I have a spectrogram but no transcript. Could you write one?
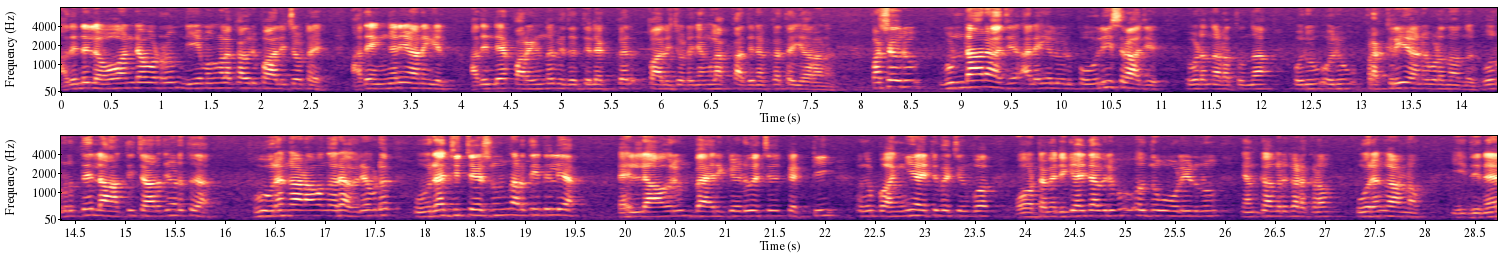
അതിന്റെ ലോ ആൻഡ് ഓർഡറും നിയമങ്ങളൊക്കെ അവർ പാലിച്ചോട്ടെ. അതെങ്ങനെയാണെങ്കിൽ അതിന്റെ പറയുന്ന വിധത്തിലൊക്കെ പാലിച്ചോട്ടെ. ഞങ്ങളൊക്കെ അതിനൊക്കെ തയ്യാറാണ്. പക്ഷേ ഒരു ഗുണ്ടാരാജ് അല്ലെങ്കിൽ ഒരു പോലീസ് രാജ് ഇവിടെ നടത്തുന്ന ഒരു ഒരു പ്രക്രിയയാണ് ഇവിടെ നടന്നത്. വെറുതെ ലാത്തി ചാർജ് നടത്തുക പൂരം കാണാൻ വന്നവർ അവരവിടെ ഒരു അജിറ്റേഷനും നടത്തിയിട്ടില്ല. എല്ലാവരും ബാരിക്കേഡ് വെച്ച് കെട്ടി അങ്ങ് ഭംഗിയായിട്ട് വെച്ചുമ്പോൾ ഓട്ടോമാറ്റിക്കായിട്ട് അവർ ഒന്ന് ഓളിയിടുന്നു. ഞങ്ങൾക്ക് അങ്ങോട്ട് കിടക്കണം. പൂരം കാണണം. ഇതിനെ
